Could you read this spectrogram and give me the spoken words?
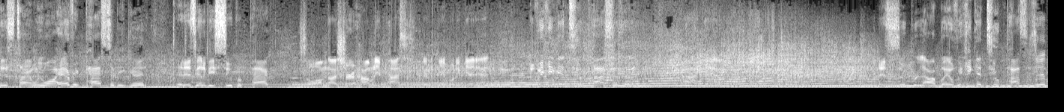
this time. We want every pass to be good. It is gonna be super packed, so I'm not sure how many passes we're gonna be able to get in. If we can get two passes in. It's super loud, but if we can get two passes in,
